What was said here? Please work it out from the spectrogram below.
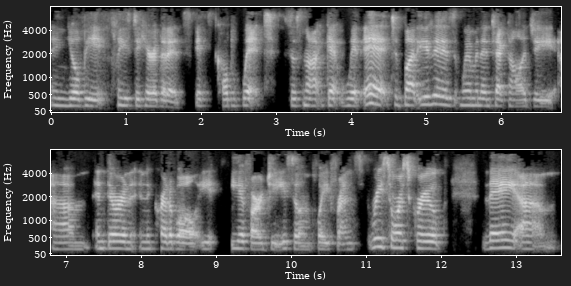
and you'll be pleased to hear that it's it's called WIT. So it's not Get Wit It, but it is Women in Technology, um, and they're an, an incredible e- EFRG, so Employee Friends Resource Group. They um,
